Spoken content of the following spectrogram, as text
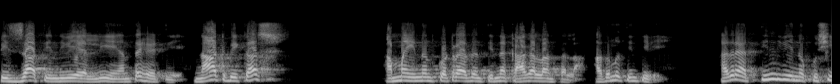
ಪಿಜ್ಜಾ ತಿಂದ್ವಿ ಅಲ್ಲಿ ಅಂತ ಹೇಳ್ತೀವಿ. ನಾಟ್ ಬಿಕಾಸ್ ಅಮ್ಮ ಇನ್ನೊಂದು ಕೊಟ್ರೆ ಅದನ್ನ ತಿನ್ನಕ್ಕಾಗಲ್ಲ ಅಂತಲ್ಲ, ಅದನ್ನು ತಿಂತೀವಿ. ಆದ್ರೆ ಅದು ತಿಂದ್ವಿ ಅನ್ನೋ ಖುಷಿ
